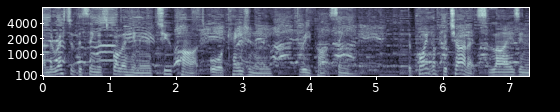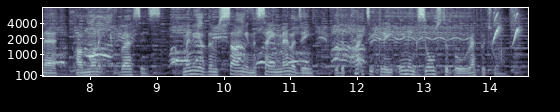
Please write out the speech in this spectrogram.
and the rest of the singers follow him in a two part or occasionally three part singing. The point of bećarac lies in their harmonic verses, many of them sung in the same melody with a practically inexhaustible repertoire.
